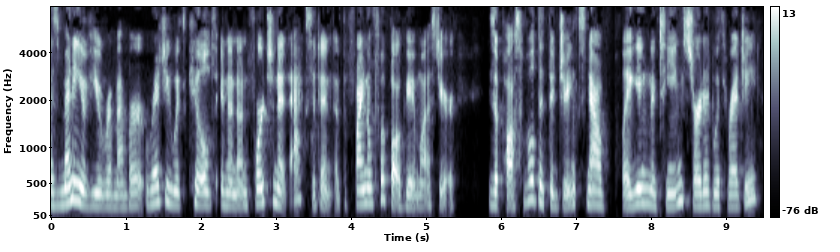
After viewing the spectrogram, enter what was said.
As many of you remember, Reggie was killed in an unfortunate accident at the final football game last year. Is it possible that the jinx now plaguing the team started with Reggie?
